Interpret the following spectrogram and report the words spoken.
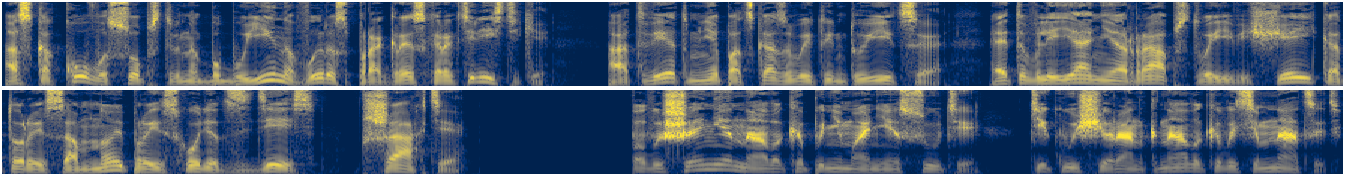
А с какого, собственно, бабуина вырос прогресс характеристики? Ответ мне подсказывает интуиция. Это влияние рабства и вещей, которые со мной происходят здесь, в шахте. Повышение навыка понимания сути. Текущий ранг навыка 18.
